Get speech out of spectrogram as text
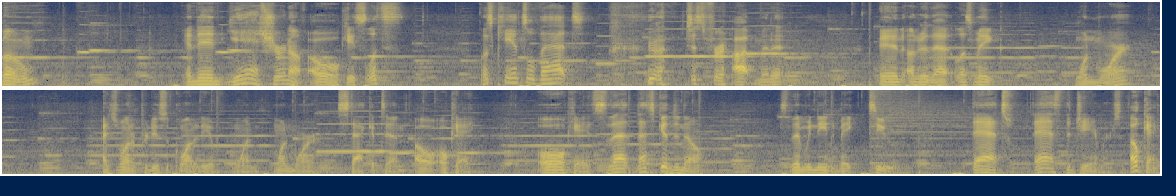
Boom. And then yeah, sure enough. Oh, okay. So let's let's cancel that just for a hot minute. And under that, let's make one more. I just want to produce a quantity of one one more stack of 10. Oh, okay. Okay. So that that's good to know. So then we need to make two. That's that's the jammers. Okay.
